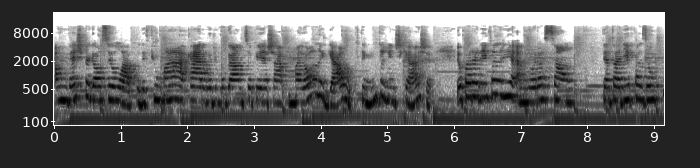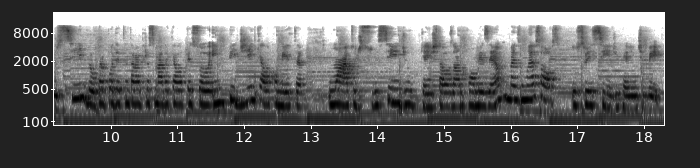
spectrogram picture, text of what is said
ao invés de pegar o celular, poder filmar, cara, vou divulgar, não sei o que, e achar maior legal, que tem muita gente que acha, eu pararia e faria a minha oração, tentaria fazer o possível para poder tentar me aproximar daquela pessoa e impedir que ela cometa um ato de suicídio, que a gente está usando como exemplo, mas não é só o suicídio que a gente vê.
